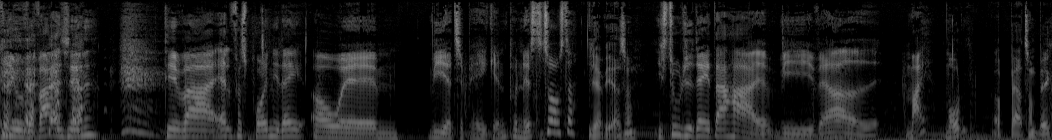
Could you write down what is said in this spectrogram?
vi er jo ved vejs ende. Det var alt for sprøjten i dag, og øh, vi er tilbage igen på næste torsdag. Ja, vi er så. I studiet i dag, der har øh, vi været øh, mig, Morten, Og Bertram Bæk.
